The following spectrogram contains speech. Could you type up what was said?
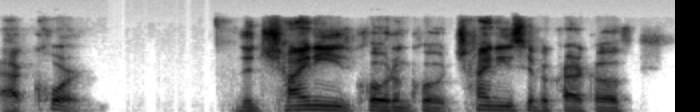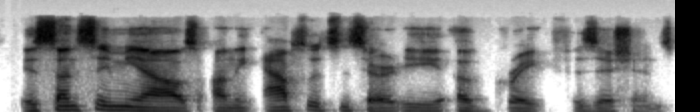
at court. The chinese quote unquote chinese hippocratic oath is sun si miao's on the absolute sincerity of great physicians.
